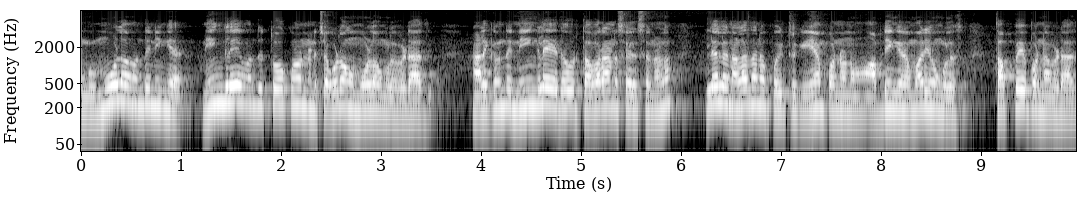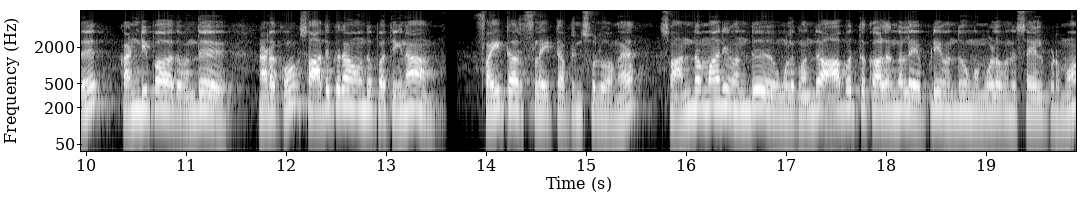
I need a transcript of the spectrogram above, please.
உங்கள் மூளை வந்து நீங்கள் நீங்களே வந்து தோக்கணும்னு நினச்சா கூட உங்கள் மூளை உங்களை விடாது. நாளைக்கு வந்து நீங்களே ஏதோ ஒரு தவறான செயல் சொன்னாலும் இல்லை இல்லை நல்லா தானே போயிட்டுருக்கு ஏன் பண்ணணும்? அப்படிங்கிற மாதிரி உங்களை தப்பே பண்ண விடாது. கண்டிப்பாக அது வந்து நடக்கும். ஸோ அதுக்கு தான் வந்து பார்த்திங்கன்னா ஃபைட் ஆர் ஃப்ளைட் அப்படின்னு சொல்லுவாங்க. ஸோ அந்த மாதிரி வந்து உங்களுக்கு வந்து ஆபத்து காலங்களில் எப்படி வந்து உங்கள் மூளை வந்து செயல்படுமோ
